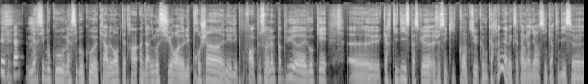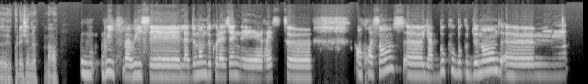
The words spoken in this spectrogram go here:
merci beaucoup, merci beaucoup euh, Claire Legrand. Peut-être un, dernier mot sur euh, les prochains. Les, enfin, en plus, on n'a même pas pu évoquer Cartidis parce que je sais compte, que vous cartonnez avec cet ingrédient aussi, Cartidis, collagène marin. Oui, bah oui, c'est la demande de collagène et reste en croissance. Il y a beaucoup, beaucoup de demandes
